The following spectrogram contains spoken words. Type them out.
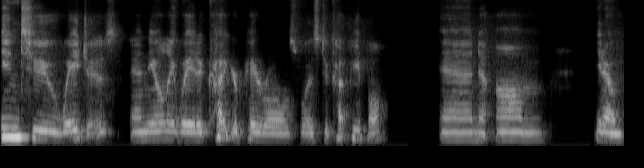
into wages. And the only way to cut your payrolls was to cut people. And, um, you know,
